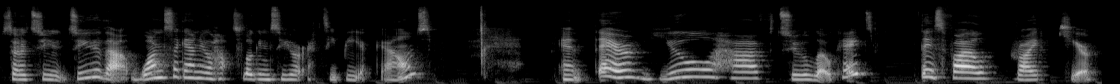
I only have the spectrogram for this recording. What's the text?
So to do that, once again, you'll have to log into your FTP account. And there you'll have to locate this file right here.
